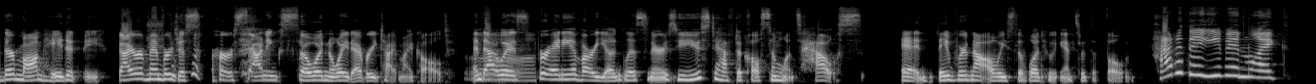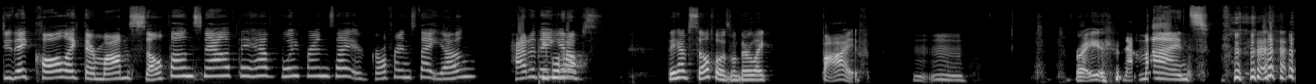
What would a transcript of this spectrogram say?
Their mom hated me. I remember just her sounding so annoyed every time I called. And that was for any of our young listeners, you used to have to call someone's house and they were not always the one who answered the phone. How do they even like do they call like their mom's cell phones now if they have boyfriends that or girlfriends that young? How do they people get have up? they have cell phones when they're like five, Mm-mm, right? not mine.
